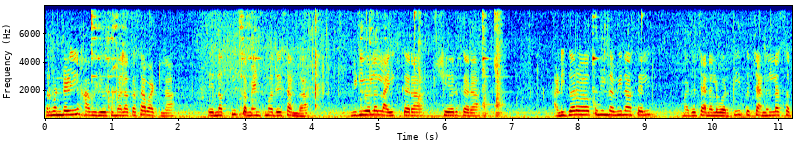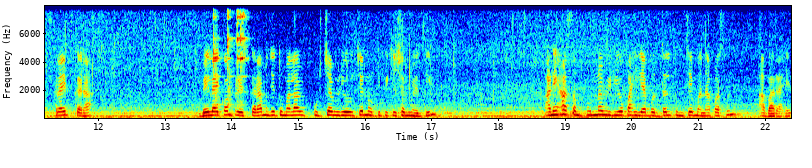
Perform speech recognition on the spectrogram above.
तर मंडळी हा व्हिडिओ तुम्हाला कसा वाटला ते नक्की कमेंटमध्ये सांगा. व्हिडिओला लाईक करा शेअर करा. आणि जर कुणी नवीन असेल माझ्या चॅनलवरती तर चॅनलला सबस्क्राईब करा. बेल आयकॉन प्रेस करा म्हणजे तुम्हाला पुढच्या व्हिडिओचे नोटिफिकेशन मिळतील. आणि हा संपूर्ण व्हिडिओ पाहिल्याबद्दल तुमचे मनापासून आभार आहेत.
